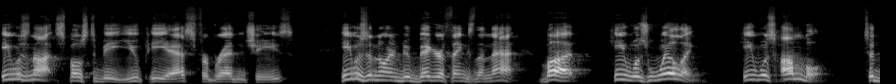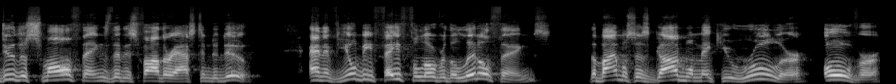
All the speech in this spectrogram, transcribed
he was not supposed to be UPS for bread and cheese. He was anointed to do bigger things than that, but he was willing, he was humble to do the small things that his father asked him to do. And if you'll be faithful over the little things, the Bible says God will make you ruler over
